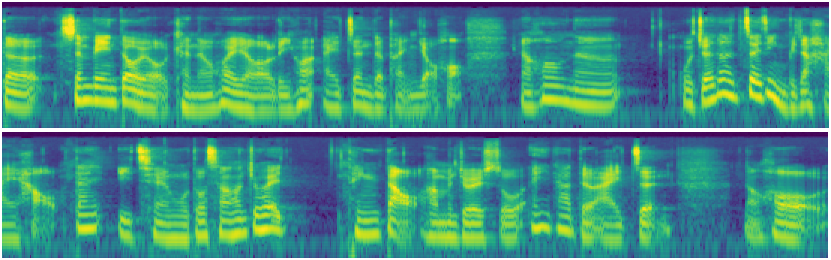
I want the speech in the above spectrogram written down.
的身边都有可能会有罹患癌症的朋友哈，然后呢，我觉得最近比较还好，但以前我都常常就会听到他们就会说，哎，他得癌症，然后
